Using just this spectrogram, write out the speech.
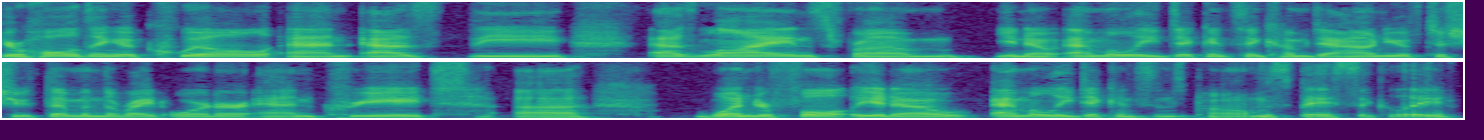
you're holding a quill and as the as lines from you know emily dickinson come down you have to shoot them in the right order and create uh wonderful you know emily dickinson's poems basically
